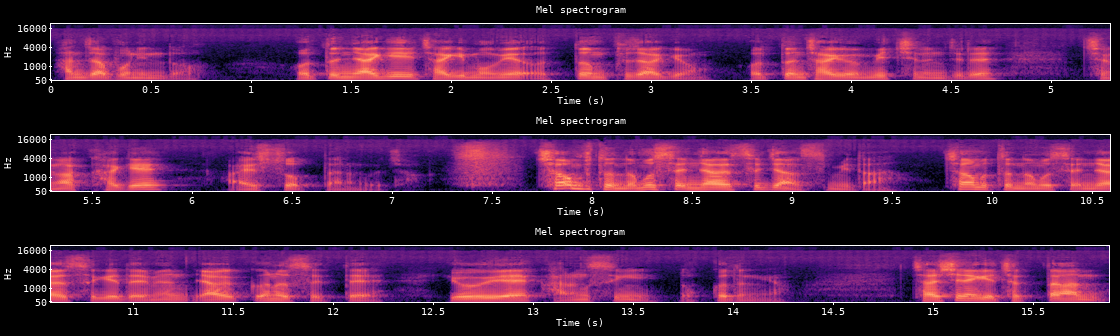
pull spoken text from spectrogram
환자 본인도 어떤 약이 자기 몸에 어떤 부작용, 어떤 작용을 미치는지를 정확하게 알 수 없다는 거죠. 처음부터 너무 센 약을 쓰지 않습니다. 처음부터 너무 센 약을 쓰게 되면 약을 끊었을 때 요요의 가능성이 높거든요. 자신에게 적당한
